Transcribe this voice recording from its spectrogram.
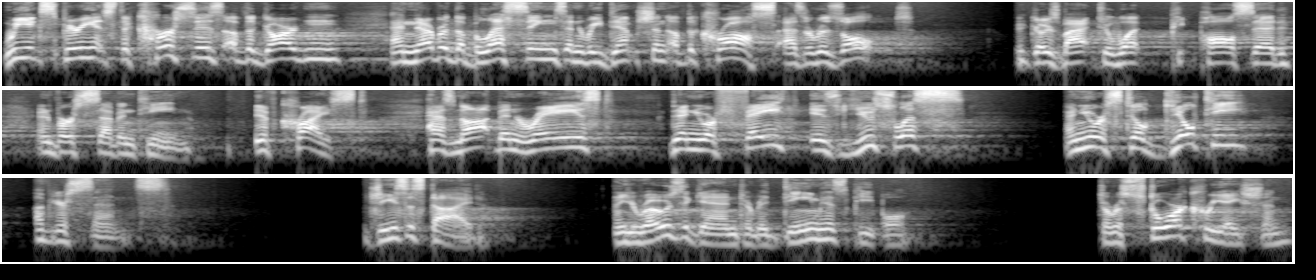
We experience the curses of the garden and never the blessings and redemption of the cross as a result. It goes back to what Paul said in verse 17. If Christ has not been raised, then your faith is useless and you are still guilty of your sins. Jesus died and he rose again to redeem his people, to restore creation.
